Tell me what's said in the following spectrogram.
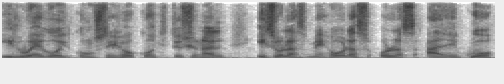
y luego el Consejo Constitucional hizo las mejoras o las adecuó,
